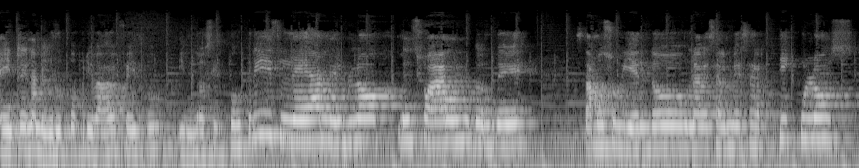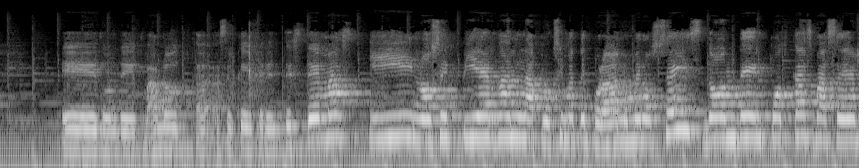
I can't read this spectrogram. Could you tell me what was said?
Entren a mi grupo privado de Facebook Hipnosis con Cris, lean el blog mensual donde estamos subiendo una vez al mes artículos eh, donde hablo acerca de diferentes temas. Y no se pierdan la próxima temporada número 6 donde el podcast va a ser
